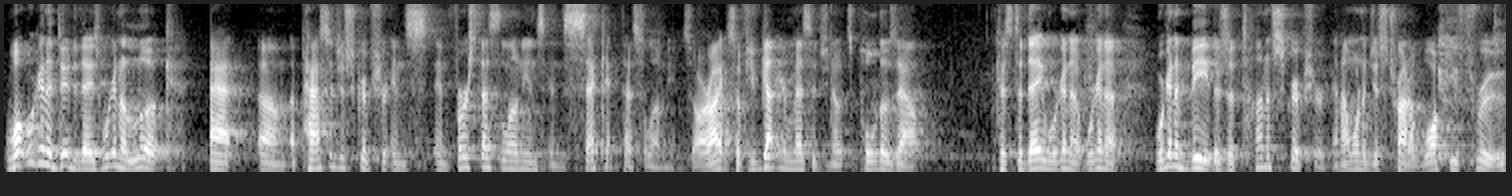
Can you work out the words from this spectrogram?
what we're going to do today is we're going to look at um, a passage of scripture in, in 1 Thessalonians and 2 Thessalonians. All right? So if you've got your message notes, pull those out. Because today we're going to, we're going to, we're going to be, there's a ton of scripture, and I want to just try to walk you through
